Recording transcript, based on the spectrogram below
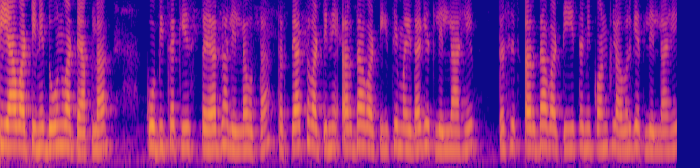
या वाटीने दोन वाट्या आपला कोबीचा केस तयार झालेला होता. तर त्याच वाटीने अर्धा वाटी इथे मैदा घेतलेला आहे. तसेच अर्धा वाटी इथं मी कॉर्नफ्लावर घेतलेलं आहे.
